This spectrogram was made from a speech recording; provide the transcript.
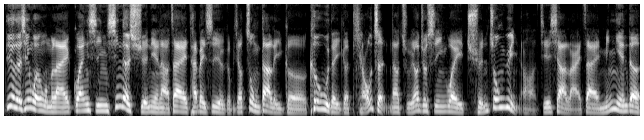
第二个新闻，我们来关心新的学年啊，在台北市有一个比较重大的一个客户的一个调整。那主要就是因为全中运啊，接下来在明年的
